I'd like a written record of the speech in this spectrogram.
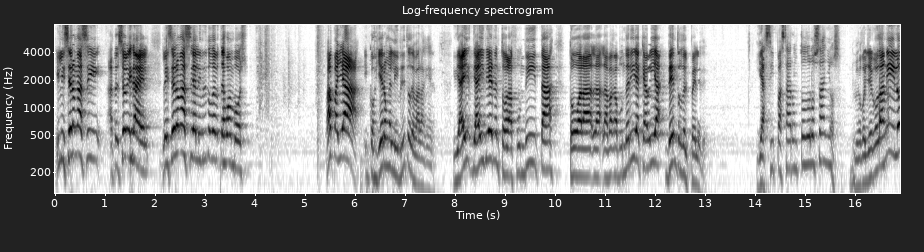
y le hicieron así, atención Israel, le hicieron así al librito de, Juan Bosch. Va para allá. Y cogieron el librito de Balaguer. Y de ahí, de ahí vienen todas las funditas, toda la vagabundería que había dentro del PLD. Y así pasaron todos los años. Luego llegó Danilo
